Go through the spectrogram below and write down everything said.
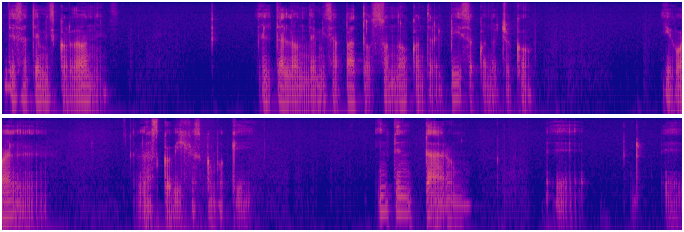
desaté mis cordones. El talón de mi zapato sonó contra el piso cuando chocó. Igual las cobijas como que intentaron eh, eh,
